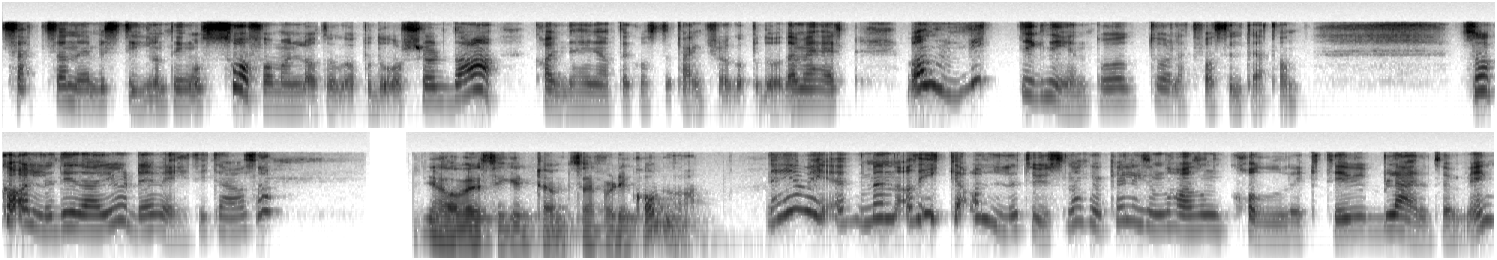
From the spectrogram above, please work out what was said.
Sette seg ned, bestille noen ting, og så får man lov til å gå på do. Og sjøl da kan det hende at det koster penger for å gå på do. De er helt vanvittig gnien på toalettfasilitetene. Så hva alle de der gjør, det vet ikke jeg, altså. De har vel sikkert tømt seg før de kom, da. Nei, vet, men altså, ikke alle tusen. Kan ikke liksom ha sånn kollektiv blæretømming.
